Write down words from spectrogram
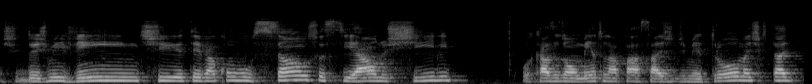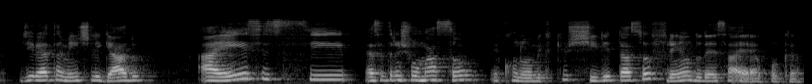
acho que 2020 teve uma convulsão social no Chile por causa do aumento na passagem de metrô, mas que está diretamente ligado a esse, essa transformação econômica que o Chile está sofrendo nessa época.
